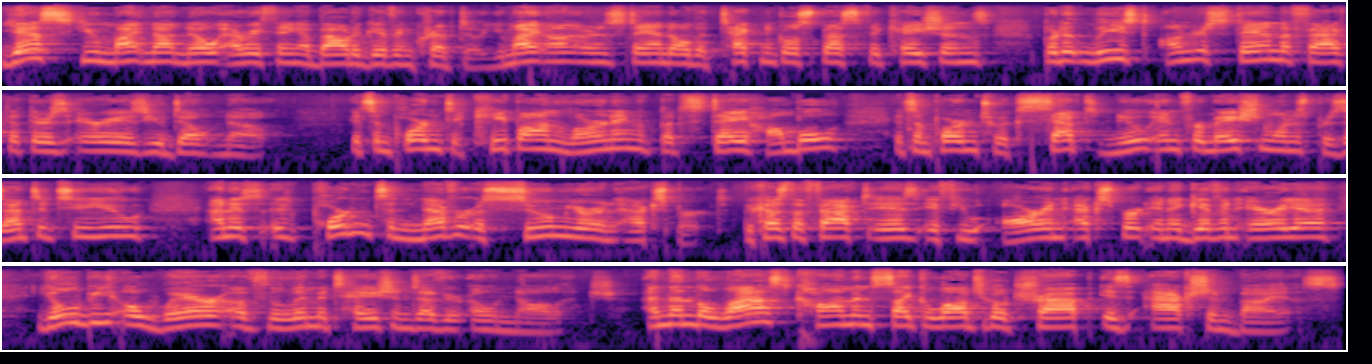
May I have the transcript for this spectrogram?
Yes, you might not know everything about a given crypto. You might not understand all the technical specifications, but at least understand the fact that there's areas you don't know. It's important to keep on learning, but stay humble. It's important to accept new information when it's presented to you. And it's important to never assume you're an expert. Because the fact is, if you are an expert in a given area, you'll be aware of the limitations of your own knowledge. And then the last common psychological trap is action bias.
